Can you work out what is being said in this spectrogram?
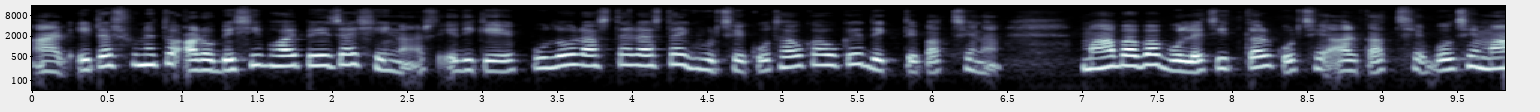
আর এটা শুনে তো আরও বেশি ভয় পেয়ে যায় সেই নার্স। এদিকে পুলো রাস্তায় রাস্তায় ঘুরছে, কোথাও কাউকে দেখতে পাচ্ছে না। মা বাবা বলে, চিৎকার করছে আর কাঁদছে। বলছে, মা,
